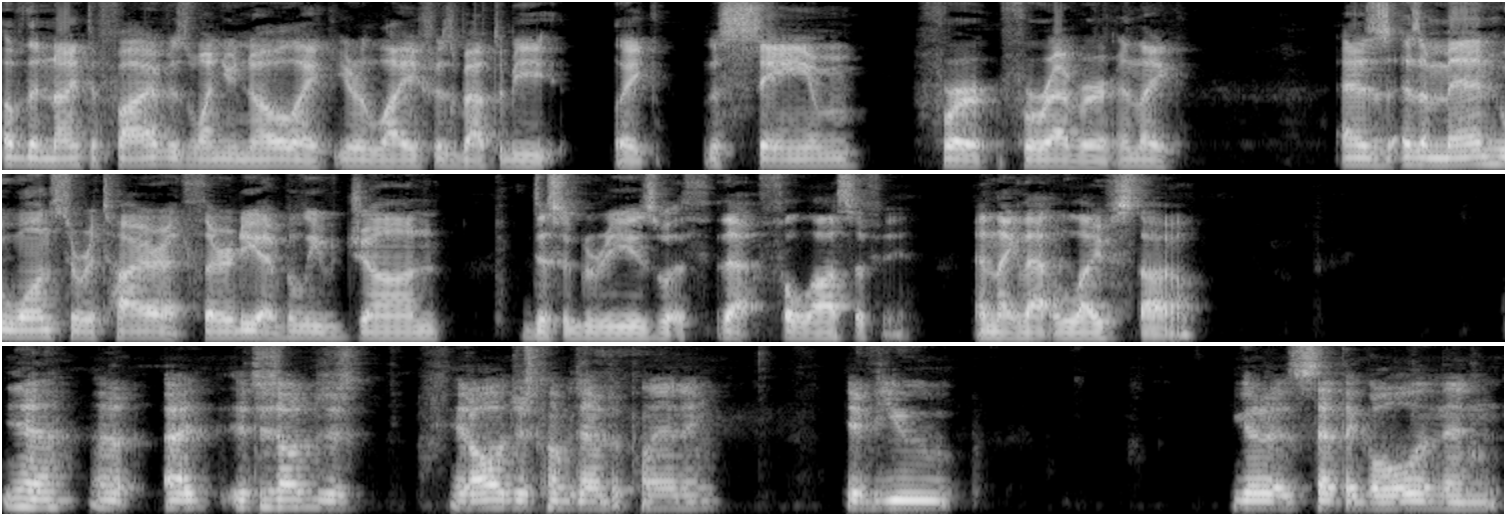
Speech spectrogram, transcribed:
of the nine to five is when you know like your life is about to be like the same for forever and like as as a man who wants to retire at 30, I believe John disagrees with that philosophy and like that lifestyle. Yeah, uh, I, it just all just it all just comes down to planning. If you you gotta set the goal and then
